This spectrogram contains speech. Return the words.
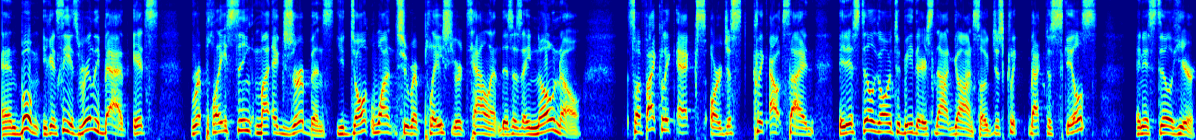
And boom, you can see it's really bad. It's replacing my exuberance. You don't want to replace your talent. This is a no-no. So if I click X or just click outside, it is still going to be there. It's not gone. So just click back to skills and it's still here.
